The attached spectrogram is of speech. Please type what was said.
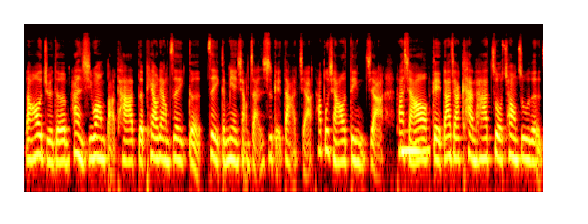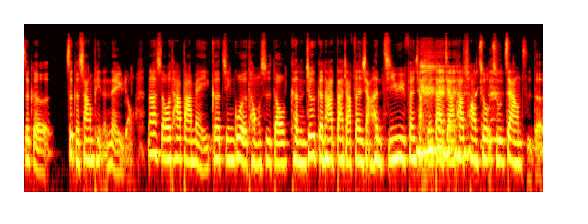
然后觉得他很希望把它的漂亮这个这个面相展示给大家。他不想要定价，他想要给大家看他做创作的这个。”这个商品的内容，那时候他把每一个经过的同事都可能就跟他大家分享，很机遇分享给大家，他创作出这样子的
